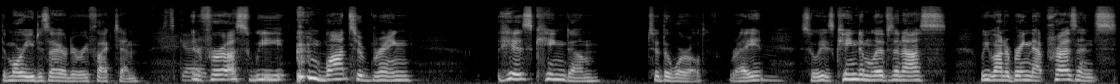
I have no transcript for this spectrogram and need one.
the more you desire to reflect him. And for us, we want to bring his kingdom to the world, right? Mm. So his kingdom lives in us. We want to bring that presence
